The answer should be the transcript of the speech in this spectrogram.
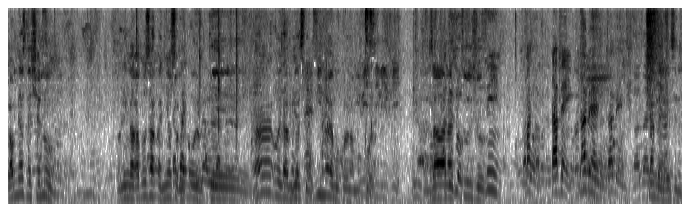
l'ambiance de chez nous tolingaka bozanga nyonso me oyo te oyo eza ambiance na bino ya mokolo na mokolo toza wana toujours tabel tabel tabel tabel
